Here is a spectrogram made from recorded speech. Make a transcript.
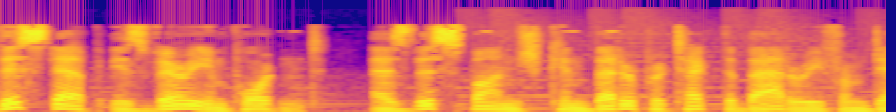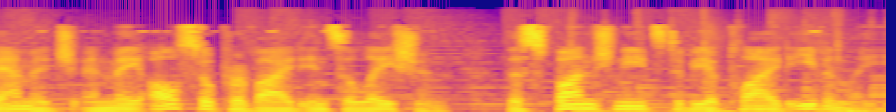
This step is very important, as this sponge can better protect the battery from damage and may also provide insulation, the sponge needs to be applied evenly,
